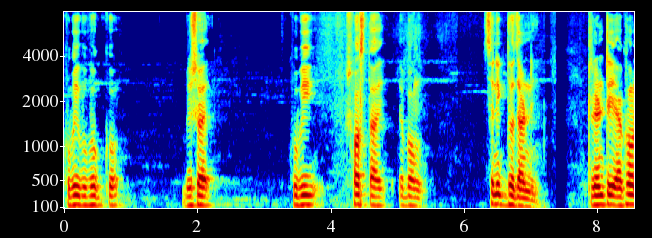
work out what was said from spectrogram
খুবই উপভোগ্য বিষয় খুবই সস্তায় এবং স্নিগ্ধ জার্নি। ট্রেনটি এখন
